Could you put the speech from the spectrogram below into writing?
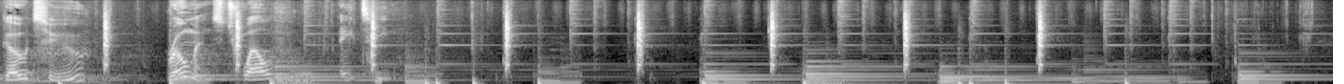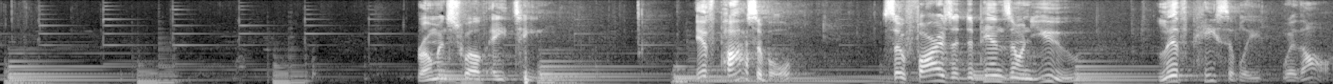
Go to Romans 12 18. Romans 12, 18. If possible, so far as it depends on you, live peaceably with all.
